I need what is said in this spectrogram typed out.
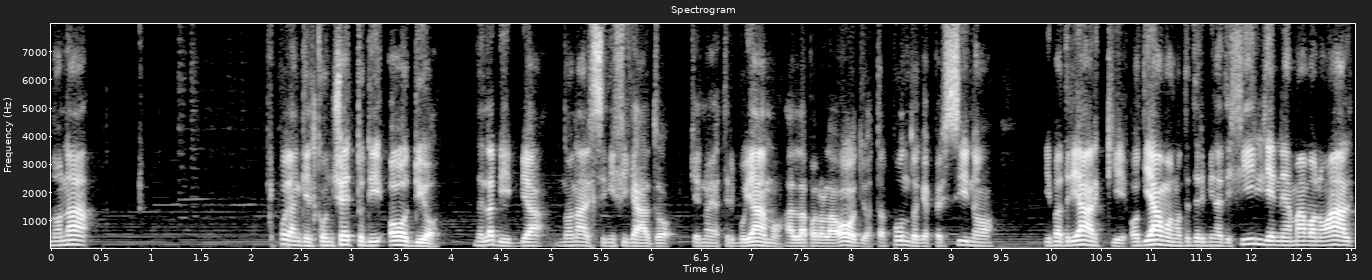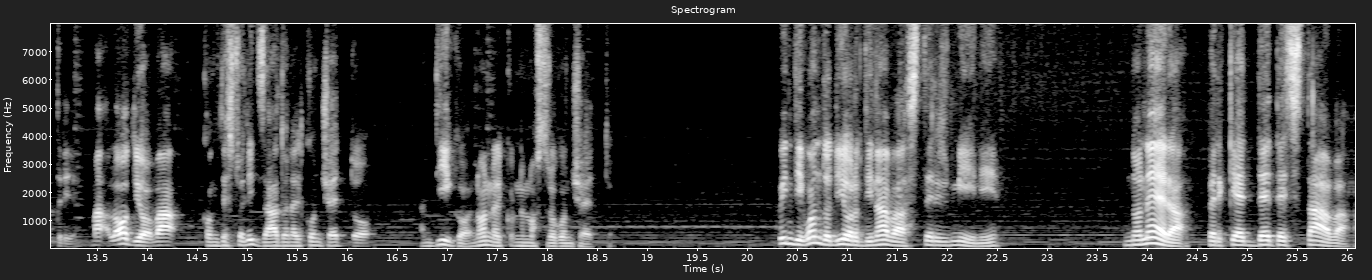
non ha... E poi anche il concetto di odio nella Bibbia non ha il significato che noi attribuiamo alla parola odio, a tal punto che persino i patriarchi odiavano determinati figli e ne amavano altri, ma l'odio va contestualizzato nel concetto antico, non nel, nel nostro concetto. Quindi quando Dio ordinava stermini, non era perché detestava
